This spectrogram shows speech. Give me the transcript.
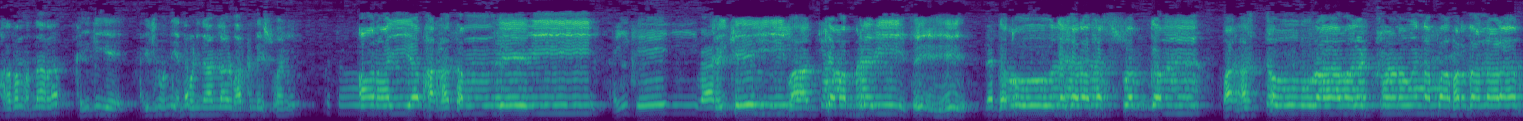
பரதன் வந்தாரா? கைகையே. ஐசன் வந்து என்ன பண்ணினாள்? மார்க்கண்டே சுவாமி ஆனாய பரதம் தேவி. கைகேயி கைகேயி வாக்கியமப்ரவீத் கதோ தசரதஸ்வர்க்கம். வனஸ்தௌ ராமலக்ஷ்மணோ. என்னப்பா பரதான்னாளாம்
